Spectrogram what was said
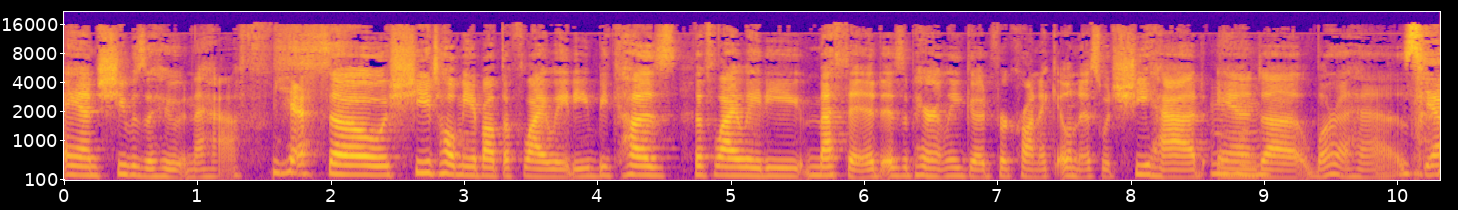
and she was a hoot and a half. Yes. So she told me about the fly lady because the fly lady method is apparently good for chronic illness, which she had and uh, Laura has. Yeah.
